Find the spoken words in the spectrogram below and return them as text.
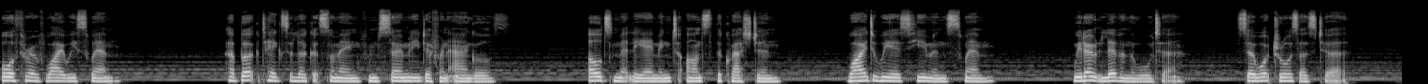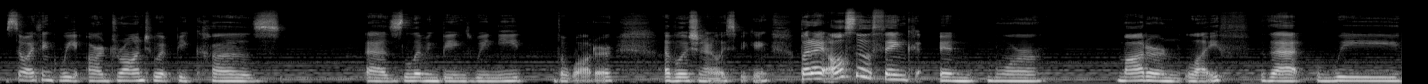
author of Why We Swim. Her book takes a look at swimming from so many different angles, ultimately aiming to answer the question why do we as humans swim? We don't live in the water, so what draws us to it? So I think we are drawn to it because as living beings, we need the water, evolutionarily speaking. But I also think in more modern life that we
